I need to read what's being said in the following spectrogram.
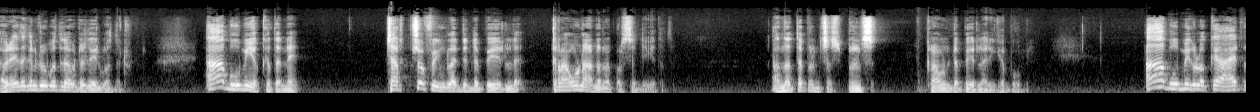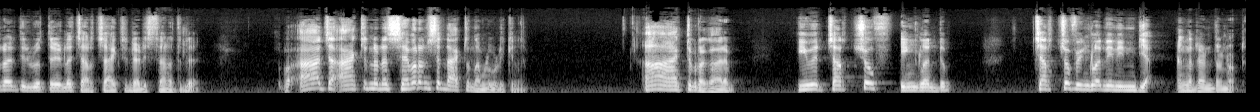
അവരേതെങ്കിലും രൂപത്തിൽ അവരുടെ കയ്യിൽ വന്നിട്ടുണ്ട്. ആ ഭൂമിയൊക്കെ തന്നെ ചർച്ച് ഓഫ് ഇംഗ്ലണ്ടിന്റെ പേരിൽ ക്രൗൺ ആണ് റെപ്രസെന്റ് ചെയ്യുന്നത്. അന്നത്തെ പ്രിൻസസ് പ്രിൻസ് ക്രൗണിന്റെ പേരിലായിരിക്കും ഭൂമി. ആ ഭൂമികളൊക്കെ ആയിരത്തി തൊള്ളായിരത്തി ഇരുപത്തി ഏഴിലെ ചർച്ച് ആക്ടിന്റെ അടിസ്ഥാനത്തിൽ ആ ആക്ടിന്റെ സെവറൻസിന്റെ ആക്ട് നമ്മൾ വിളിക്കുന്നത്. ആ ആക്ട് പ്രകാരം ഇവർ ചർച്ച് ഓഫ് ഇംഗ്ലണ്ടും church of England in India അങ്ങനെ രണ്ടെണ്ണമുണ്ട്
